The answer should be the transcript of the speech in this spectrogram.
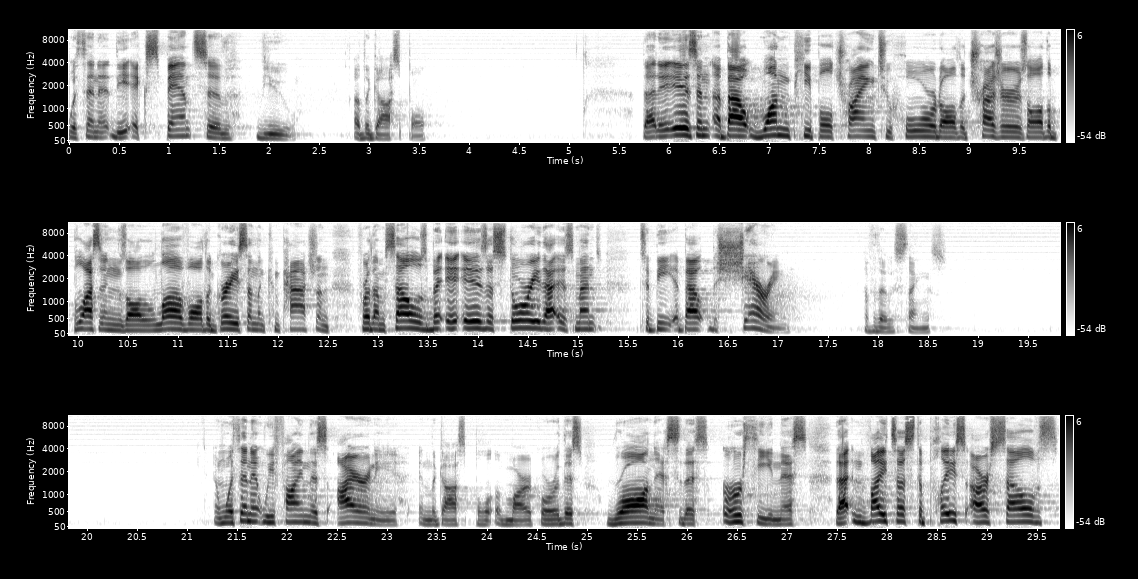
within it the expansive view of the gospel. That it isn't about one people trying to hoard all the treasures, all the blessings, all the love, all the grace, and the compassion for themselves, but it is a story that is meant to be about the sharing of those things. And within it, we find this irony in the Gospel of Mark, or this rawness, this earthiness that invites us to place ourselves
